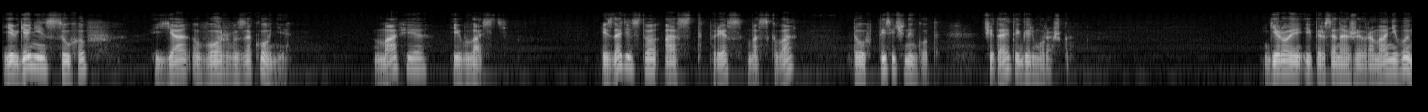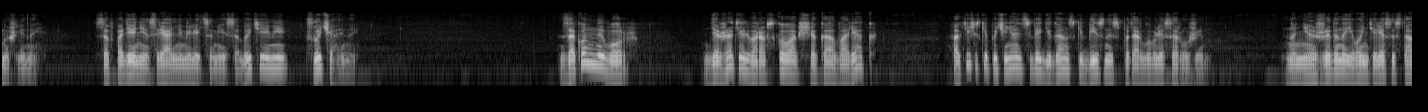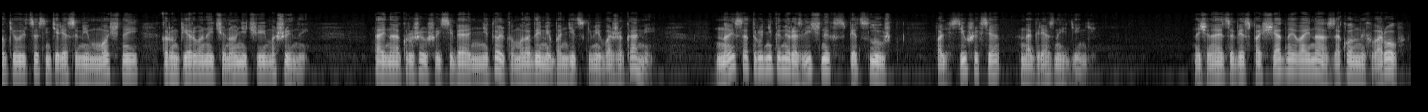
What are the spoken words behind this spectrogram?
Евгений Сухов «Я вор в законе. Мафия и власть». Издательство «Аст Пресс. Москва. 2000 год». Читает Игорь Мурашко. Герои и персонажи в романе вымышлены. Совпадение с реальными лицами и событиями случайны. Законный вор, держатель воровского общака «Варяг» фактически подчиняет себе гигантский бизнес по торговле с оружием. Но неожиданно его интересы сталкиваются с интересами мощной, коррумпированной чиновничьей машины, тайно окружившей себя не только молодыми бандитскими вожаками, но и сотрудниками различных спецслужб, польстившихся на грязные деньги начинается беспощадная война законных воров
